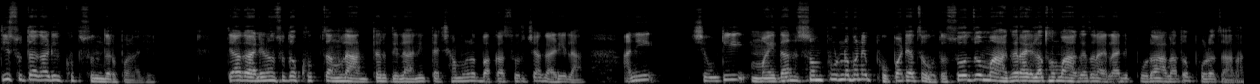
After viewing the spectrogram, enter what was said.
ती सुद्धा गाडी खूप सुंदर पळाली. त्या गाडीनं सुद्धा खूप चांगलं अंतर दिलं आणि त्याच्यामुळं बकासूरच्या गाडीला आणि शेवटी मैदान संपूर्णपणे फुपाट्याचं होतं. सो जो मागं राहिला तो मागच राहिला आणि पुढं आला तो पुढंच आला.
